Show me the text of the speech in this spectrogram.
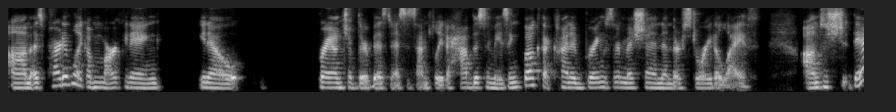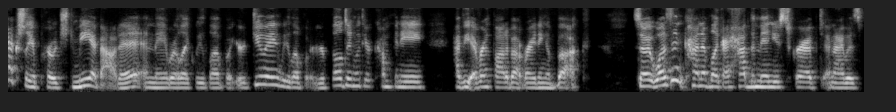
um, as part of like a marketing, you know, branch of their business essentially to have this amazing book that kind of brings their mission and their story to life. Um, so she, they actually approached me about it and they were like, We love what you're doing. We love what you're building with your company. Have you ever thought about writing a book? So it wasn't kind of like I had the manuscript and I was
